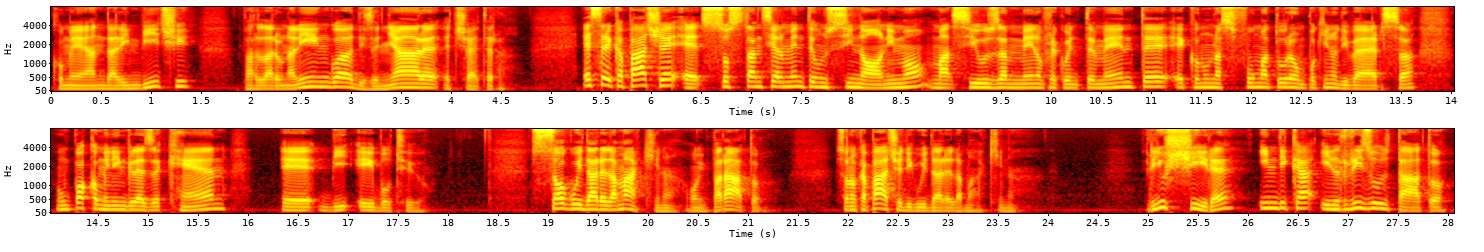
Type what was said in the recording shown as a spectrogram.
come andare in bici, parlare una lingua, disegnare, eccetera. Essere capace è sostanzialmente un sinonimo, ma si usa meno frequentemente e con una sfumatura un pochino diversa, un po' come in inglese can e be able to. So guidare la macchina, ho imparato. Sono capace di guidare la macchina. Riuscire indica il risultato.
